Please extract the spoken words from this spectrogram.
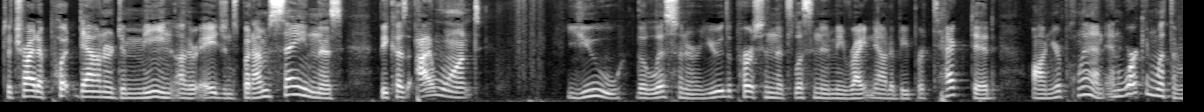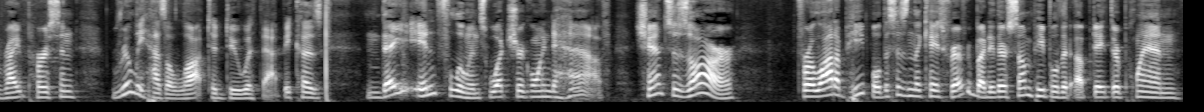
to try to put down or demean other agents, but I'm saying this because I want you, the listener, you, the person that's listening to me right now, to be protected on your plan. And working with the right person really has a lot to do with that because they influence what you're going to have. Chances are, for a lot of people, this isn't the case for everybody. There's some people that update their plan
